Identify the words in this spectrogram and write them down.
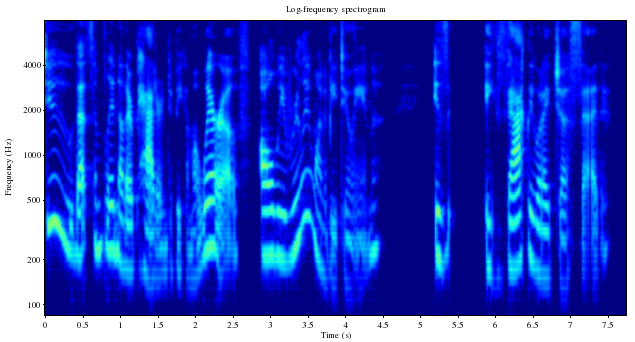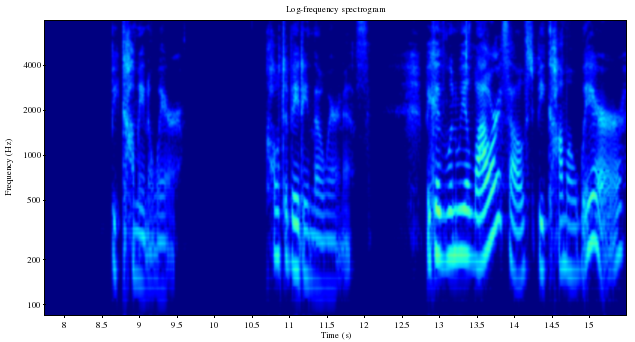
do, that's simply another pattern to become aware of. All we really want to be doing is exactly what I just said becoming aware, cultivating the awareness. Because when we allow ourselves to become aware,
